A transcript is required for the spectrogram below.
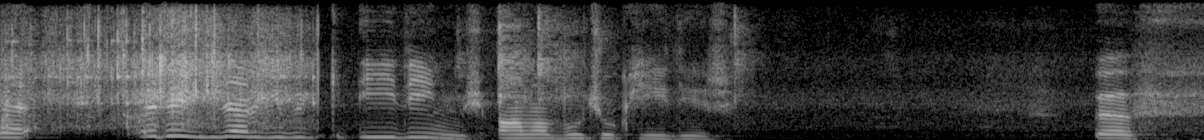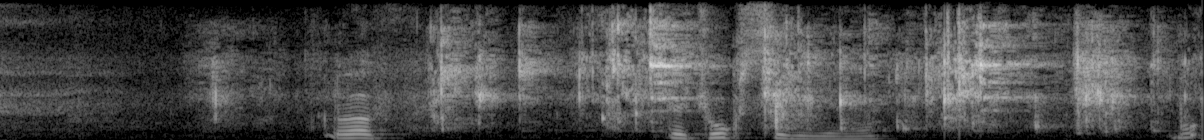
Ve ötekiler gibi iyi değilmiş. Ama bu çok iyidir. Öf. Öf. De çok sıvı ya. Bu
